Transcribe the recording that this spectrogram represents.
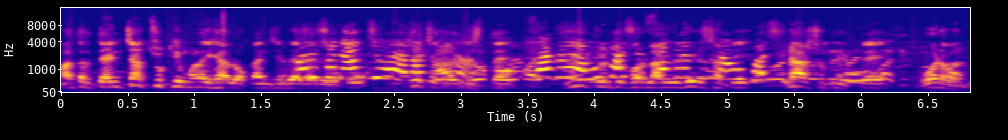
मात्र त्यांच्या चुकीमुळे ह्या लोकांची बेजारी होती. हे चित्र दिसतंय. न्यूज ट्वेंटी फोर लाईव्ह बीडसाठी मी अशोक निपटे वडवण.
